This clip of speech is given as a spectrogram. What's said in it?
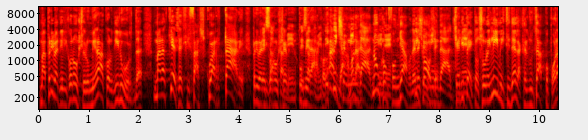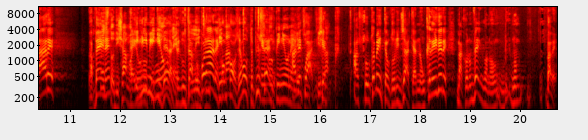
ma prima di riconoscere un miracolo di Lourdes, ma la Chiesa si fa squartare prima di riconoscere un miracolo. E qui c'è un'indagine. Non confondiamo delle cose che, ripeto, sono i limiti della credulità popolare Va bene? Questo, diciamo, è i limiti della credulità popolare con cose molto più serie alle quali si è assolutamente autorizzati a non credere, ma non vengono... Non, vabbè.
